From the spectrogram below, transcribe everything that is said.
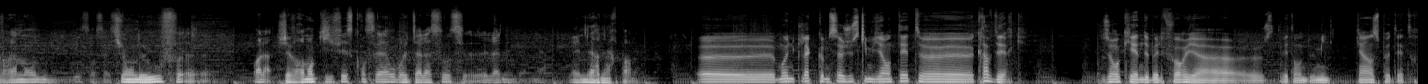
vraiment des sensations de ouf. voilà, j'ai vraiment kiffé ce concert au Brutal Assaut c'est l'année dernière. L'année dernière, pardon. Euh, moi, une claque comme ça, juste qui me vient en tête, euh, Kraftwerk. The Rock'n de Belfort, il y a, euh, ça devait être en 2015 peut-être.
